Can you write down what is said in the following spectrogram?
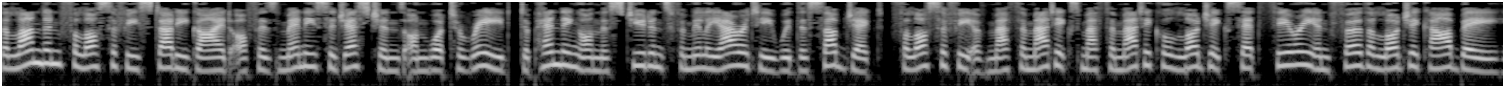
The London Philosophy Study Guide offers many suggestions on what to read, depending on the student's familiarity with the subject, Philosophy of Mathematics Mathematical Logic Set Theory and Further Logic R.B.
